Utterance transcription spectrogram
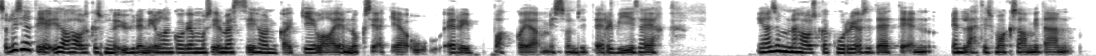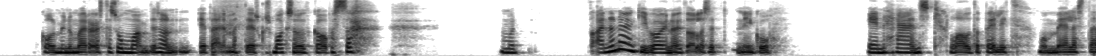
se oli sieltä ihan hauska yhden illan kokemus. Ilmeisesti siihen on kaikki laajennuksiakin ja eri pakkoja, missä on sitten eri biisejä. Ihan semmoinen hauska kuriositeetti, en, en lähtisi maksaa mitään kolminumeroista summaa, mitä se on epäilemättä joskus maksanut kaupassa. mutta aina ne on kivoja noin tuollaiset niinku enhanced lautapelit mun mielestä.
